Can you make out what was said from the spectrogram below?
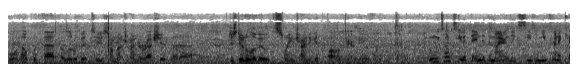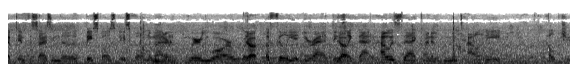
will help with that a little bit too. So I'm not trying to rush it, but uh, just doing a little bit with the swing, trying to get the ball in there a little bit more. When we talked to you at the end of the minor league season, you kind of kept emphasizing the baseball is baseball, no matter Mhm. where you are, what Yeah. affiliate you're at, things Yeah. like that. How has that kind of mentality helped you?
